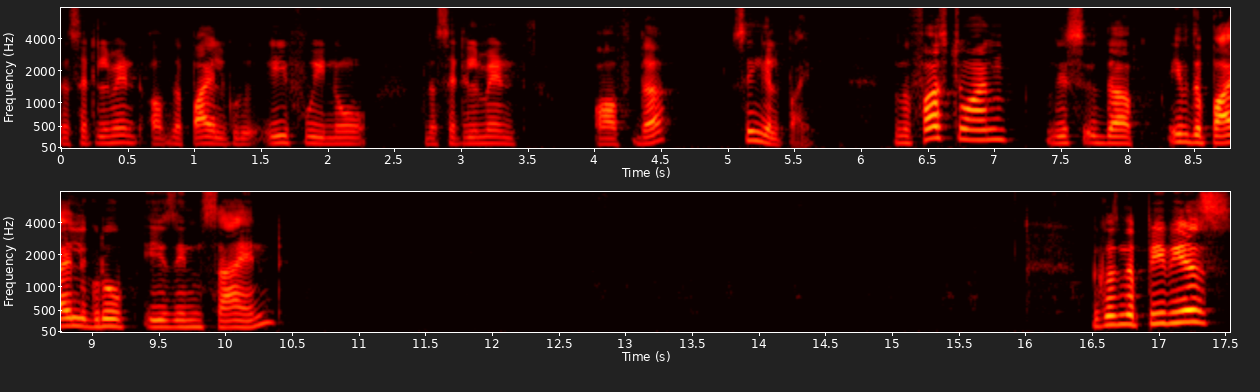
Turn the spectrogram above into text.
the settlement of the pile group if we know the settlement of the single pile. the first one this is the if the pile group is in sand because in the previous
